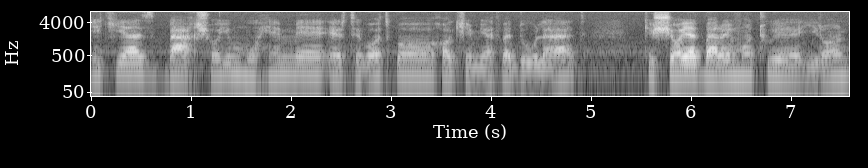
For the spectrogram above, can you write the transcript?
یکی از بخش های مهم ارتباط با حاکمیت و دولت که شاید برای ما توی ایران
